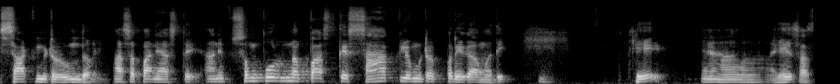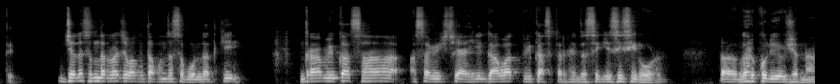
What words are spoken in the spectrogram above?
साठ मीटर रुंद असं पाणी असते. आणि संपूर्ण पाच ते सहा किलोमीटर परिघामध्ये हे हेच असते. जलसंधारणाच्या बाबतीत आपण जसं बोललात की ग्रामविकास हा असा विषय आहे की गावात विकास करणे जसे की सी सी रोड घरकुल योजना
